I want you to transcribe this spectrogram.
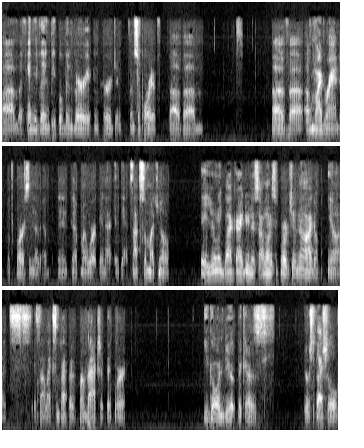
Um, if anything, people have been very encouraging and supportive of um, of uh, of my brand, of course, and of, and of my work. And again, it's not so much, you know, hey, you're only black guy doing this. I want to support you. No, I don't. You know, it's it's not like some type of affirmative action thing where you go and do it because you're special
